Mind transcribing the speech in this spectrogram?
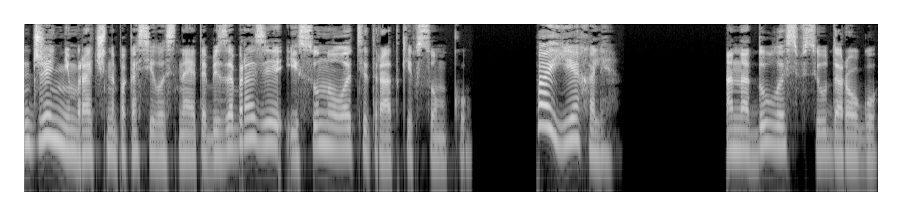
Дженни мрачно покосилась на это безобразие и сунула тетрадки в сумку. «Поехали!» Она дулась всю дорогу,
